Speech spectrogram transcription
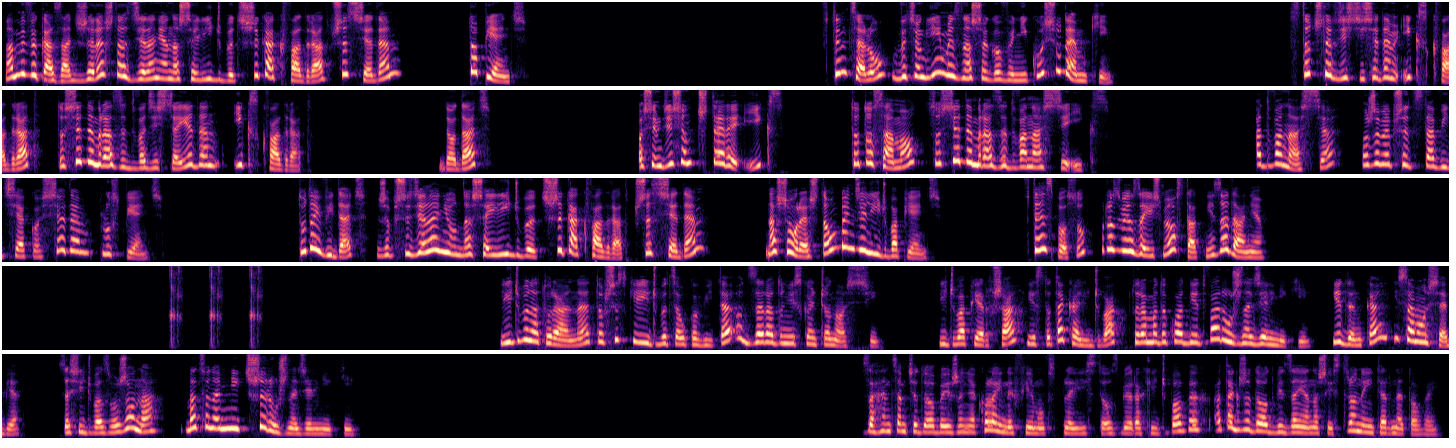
Mamy wykazać, że reszta z dzielenia naszej liczby 3k kwadrat przez 7 to 5. W tym celu wyciągnijmy z naszego wyniku siódemki. 147x kwadrat to 7 razy 21x kwadrat. Dodać 84x to to samo, co 7 razy 12x. A 12 możemy przedstawić jako 7 plus 5. Tutaj widać, że przy dzieleniu naszej liczby 3k kwadrat przez 7 naszą resztą będzie liczba 5. W ten sposób rozwiązaliśmy ostatnie zadanie. Liczby naturalne to wszystkie liczby całkowite od zera do nieskończoności. Liczba pierwsza jest to taka liczba, która ma dokładnie dwa różne dzielniki, jedynkę i samą siebie, zaś liczba złożona ma co najmniej trzy różne dzielniki. Zachęcam Cię do obejrzenia kolejnych filmów z playlisty o zbiorach liczbowych, a także do odwiedzenia naszej strony internetowej.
